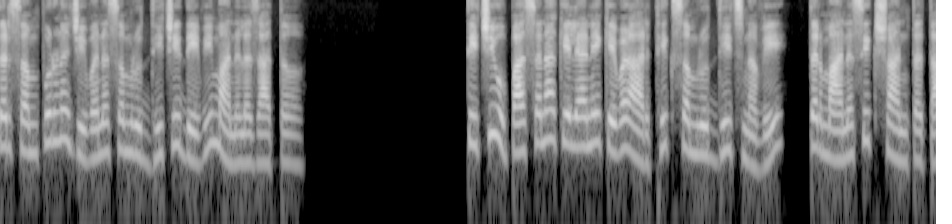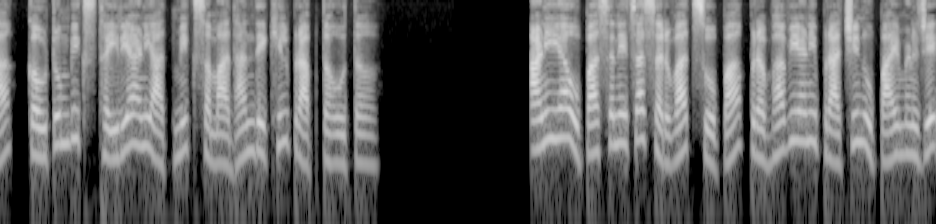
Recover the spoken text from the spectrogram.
तर संपूर्ण जीवनसमृद्धीची देवी मानलं जातं. तिची उपासना केल्याने केवळ आर्थिक समृद्धीच नव्हे तर मानसिक शांतता कौटुंबिक स्थैर्य आणि आत्मिक समाधान देखील प्राप्त होतं. आणि या उपासनेचा सर्वात सोपा प्रभावी आणि प्राचीन उपाय म्हणजे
